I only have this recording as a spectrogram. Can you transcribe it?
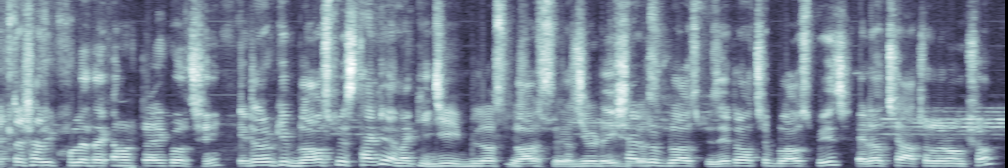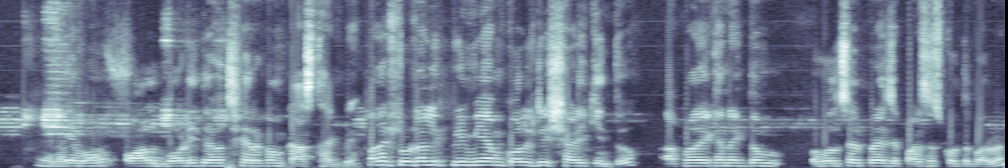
একটা শাড়ি খুলে দেখানোর ট্রাই করছি এটারও কি ব্লাউজ পিস থাকে নাকি? জি ব্লাউজ পিস ব্লাউজ আছে পিস এই শাড়ির ব্লাউজ পিস এটা হচ্ছে ব্লাউজ পিস এটা হচ্ছে আঁচলের অংশ এবং অল বডিতে হচ্ছে এরকম কাজ থাকবে। মানে টোটালি প্রিমিয়াম কোয়ালিটির শাড়ি কিন্তু। আপনারা এখানে একদম হোলসেল প্রাইসে পারচেস করতে পারবেন।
